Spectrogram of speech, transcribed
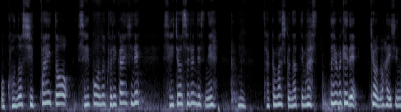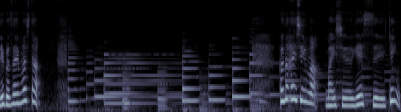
もうこの失敗と成功の繰り返しで成長するんですね。うんたくましくなってます。というわけで今日の配信でございました。この配信は毎週月水金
